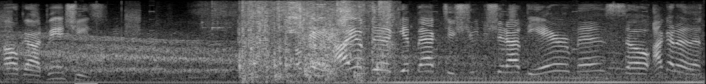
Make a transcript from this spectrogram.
Oh, oh god, banshees. Okay, I have to get back to shooting shit out of the air, man. So I gotta,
